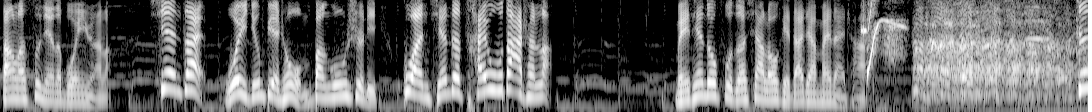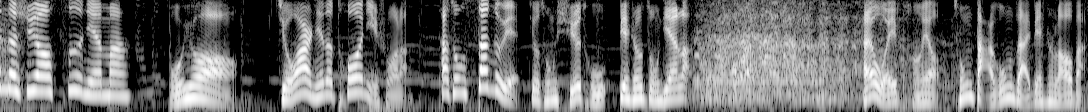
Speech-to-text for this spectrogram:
当了四年的播音员了，现在我已经变成我们办公室里管钱的财务大臣了，每天都负责下楼给大家买奶茶。真的需要四年吗？不用。九二年的托尼说了，他从三个月就从学徒变成总监了。还有我一朋友从打工仔变成老板，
